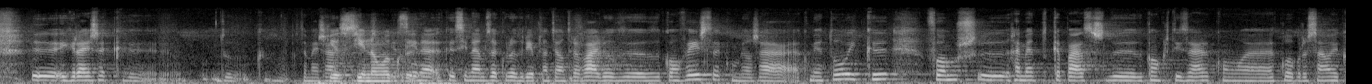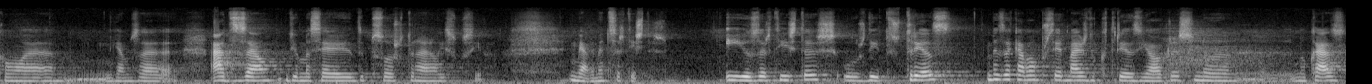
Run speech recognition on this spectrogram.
igreja que, do, que também já que, assinam que, assina, que assinamos a curadoria. Portanto, é um trabalho de, de, conversa, como ele já comentou, e que fomos uh, realmente capazes de, de, concretizar com a colaboração e com a, digamos, a, a, adesão de uma série de pessoas que tornaram isso possível, nomeadamente os artistas. E os artistas, os ditos 13, mas acabam por ser mais do que 13 obras, no, no caso,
